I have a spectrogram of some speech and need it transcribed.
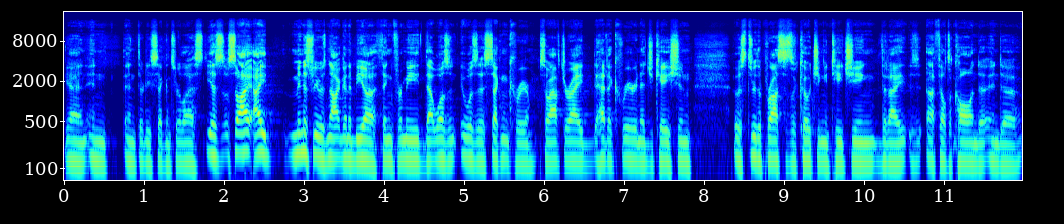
Yeah, in, in, in 30 seconds or less. Yes, so I, I ministry was not going to be a thing for me. That wasn't. It was a second career. So after I had a career in education, it was through the process of coaching and teaching that I, I felt a call into into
